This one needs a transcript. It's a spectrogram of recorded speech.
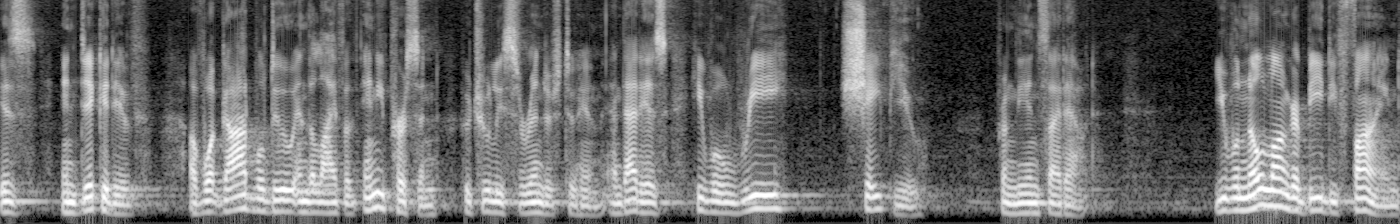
is indicative of what God will do in the life of any person who truly surrenders to him, and that is, he will reshape you from the inside out. You will no longer be defined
